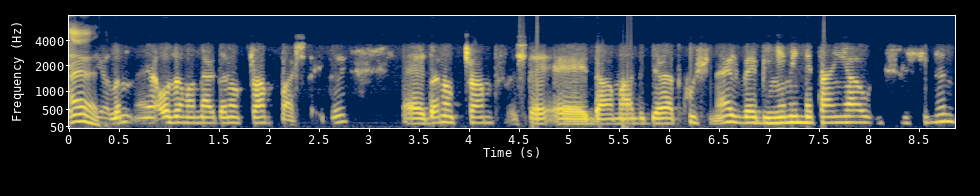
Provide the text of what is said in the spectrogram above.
Evet. Hatırlayalım, e, o zamanlar Donald Trump baştaydı. E, Donald Trump işte e, damadı Jared Kushner ve Benjamin Netanyahu üçlüsünün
